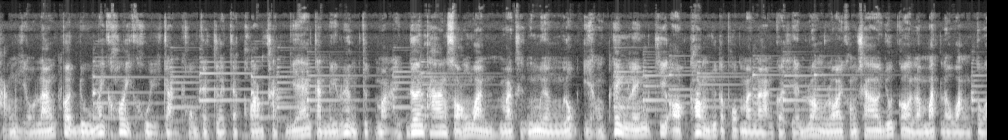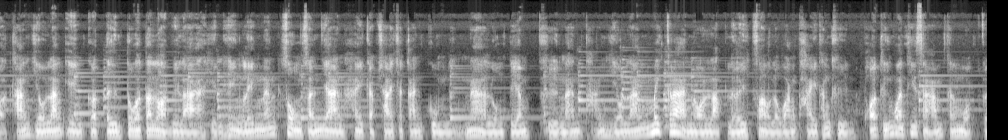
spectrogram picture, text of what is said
ถังเหียวล้างก็ดูไม่ค่อยคุยกัน คงจะเกิดจากความขัดแย้งกันในเรื่องจุดหมาย เดินทาง2วันมาถึงเมืองลกเอียงเพ่งเล้งที่ออกท่องยุทธภพมานานก็เห็นร่องรอยของชาวยุทธก็ระมัดระวังตัวถังเหียวล้างเองก็ตื่นตัวตลอดเวลาเห็นเฮ่งเล้งนั้นส่งสัญญาณให้กับชายชะกันกลุ่มหนึ่งหน้าลงเตรียม คืนนั้นถังเหียวล้างไม่กล้านอนหลับเลย เฝ้าระวังภัยทั้งคืน พอถึงวันที่ 3 ทั้งหมดก็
